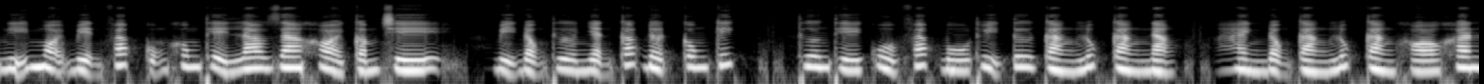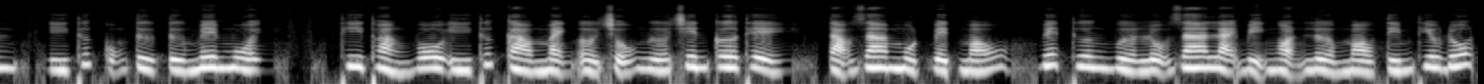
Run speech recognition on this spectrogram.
Nghĩ mọi biện pháp cũng không thể lao ra khỏi cấm chế, bị động thừa nhận các đợt công kích. Thương thế của Pháp bố thủy tư càng lúc càng nặng, hành động càng lúc càng khó khăn, ý thức cũng từ từ mê muội. Thi thoảng vô ý thức cào mạnh ở chỗ ngứa trên cơ thể, tạo ra một vệt máu, vết thương vừa lộ ra lại bị ngọn lửa màu tím thiêu đốt,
